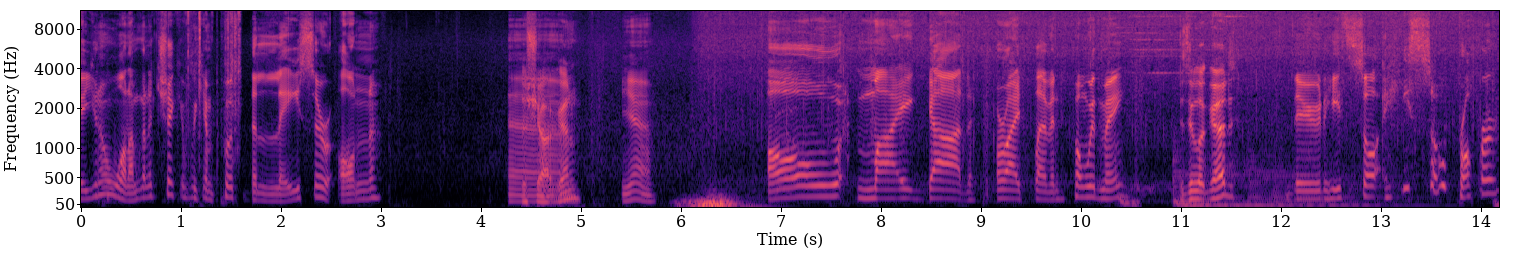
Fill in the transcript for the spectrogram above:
Uh, you know what? I'm gonna check if we can put the laser on. The shotgun. Yeah. Oh my god! All right, Clevin, come with me, Does he look good? dude. He's so he's so proper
